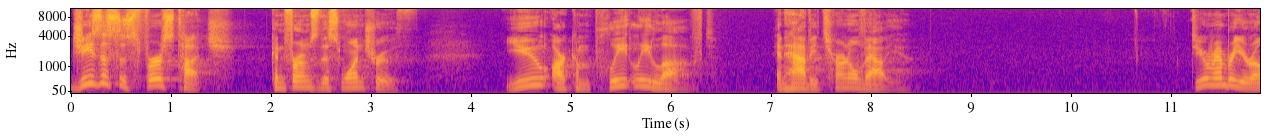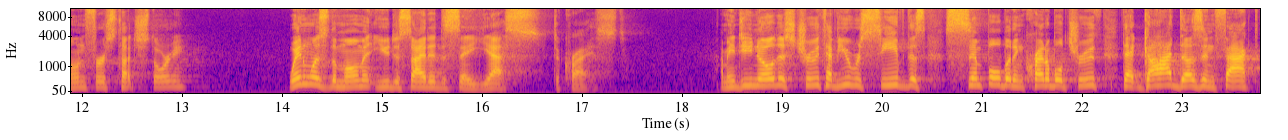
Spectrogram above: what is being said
Jesus' first touch confirms this one truth you are completely loved and have eternal value. Do you remember your own first touch story? When was the moment you decided to say yes to Christ? I mean, do you know this truth? Have you received this simple but incredible truth that God does, in fact,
